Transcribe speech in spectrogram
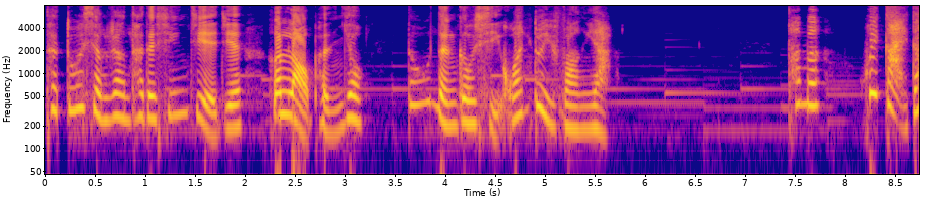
她多想让她的新姐姐和老朋友都能够喜欢对方呀！他们会改的。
